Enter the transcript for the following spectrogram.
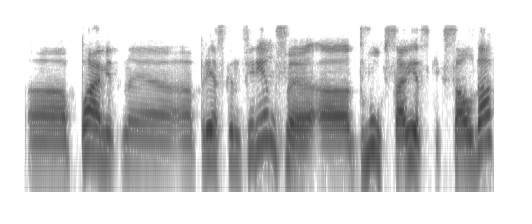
памятная пресс-конференция двух советских солдат,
